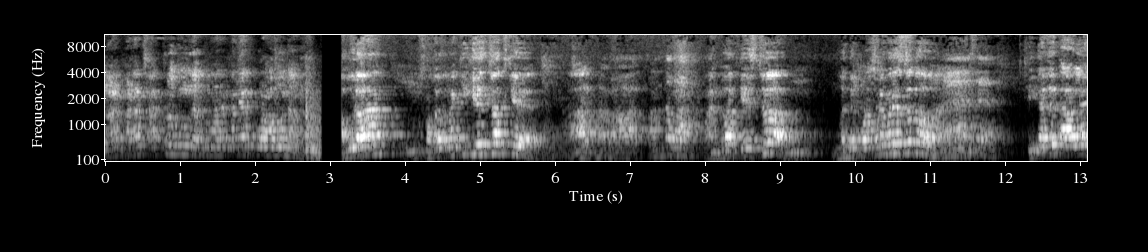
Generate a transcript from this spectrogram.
গাঁড় ফাটা ছাত্র তোমরা তোমাদের আমি আর পড়াবো না। বাবুরা সকালে তোমরা কি খেয়েছো আজকে? আর পান্তা ভাত। খেয়েছো? মধ্যে পড়াশোনা করে এসছো তো? ঠিক আছে তাহলে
